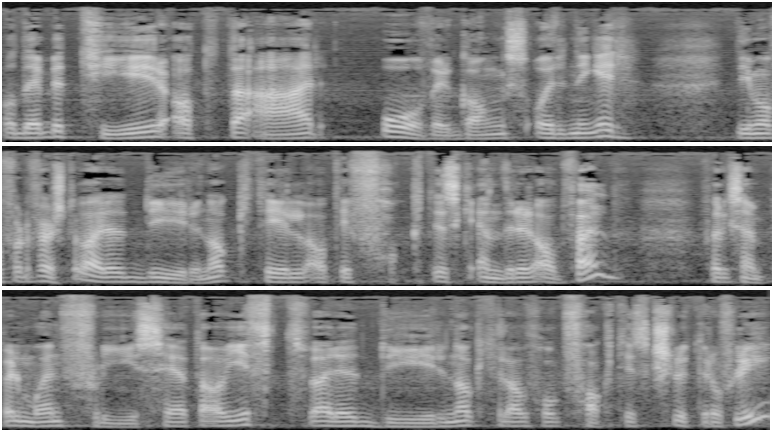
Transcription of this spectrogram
Og Det betyr at det er overgangsordninger. De må for det første være dyre nok til at de faktisk endrer atferd. F.eks. må en flyseteavgift være dyr nok til at folk faktisk slutter å fly.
